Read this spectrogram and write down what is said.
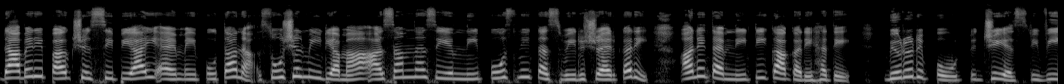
ડાબેરી પક્ષ સીપીઆઈએમએ પોતાના સોશિયલ મીડિયામાં આસામના સીએમની પોસ્ટની તસવીર શેર કરી અને તેમની ટીકા કરી હતી. બ્યુરો રિપોર્ટ જીએસટીવી ವಿ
